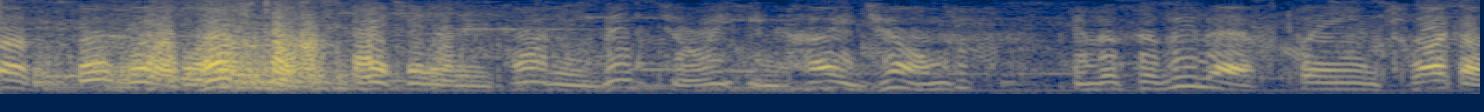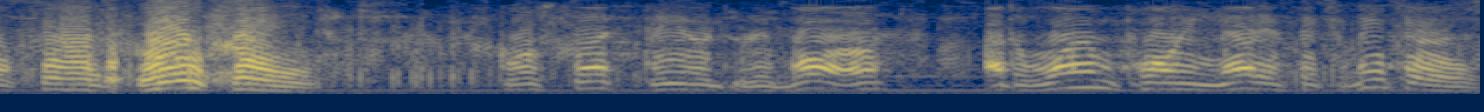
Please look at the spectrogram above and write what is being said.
Cuba has taken an important victory in high jump in the Sevilla, Spain track and field Grand Prix. Costa cleared the bar at 1.96 meters.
